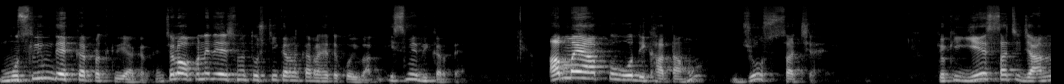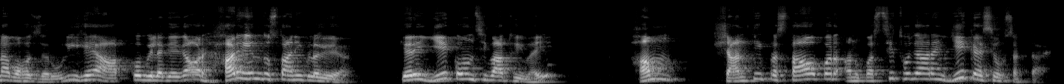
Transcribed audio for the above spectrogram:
मुस्लिम देखकर प्रतिक्रिया करते हैं, चलो अपने देश में तुष्टिकरण कर रहे थे, कोई बात नहीं, इसमें भी करते हैं। अब मैं आपको वो दिखाता हूँ जो सच है, क्योंकि ये सच जानना बहुत ज़रूरी है, आपको भी लगेगा और हर हिंदुस्तानी को लगेगा कि अरे ये कौन सी बात हुई भाई? हम शांति प्रस्ताव पर अनुपस्थित हो जा रहे हैं, ये कैसे हो सकता है?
